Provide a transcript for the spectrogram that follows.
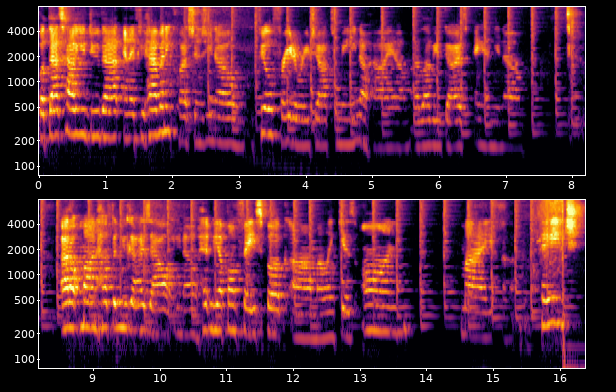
But that's how you do that. And if you have any questions, you know, feel free to reach out to me. You know how I am. I love you guys. And, you know, I don't mind helping you guys out. You know, hit me up on Facebook. Um, my link is on my uh, page.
